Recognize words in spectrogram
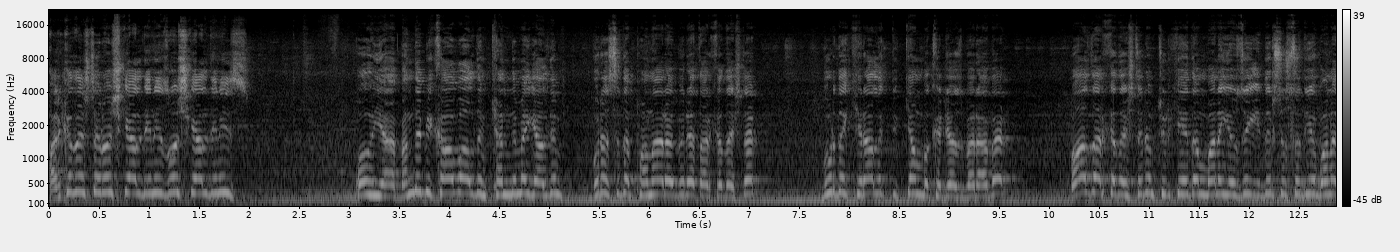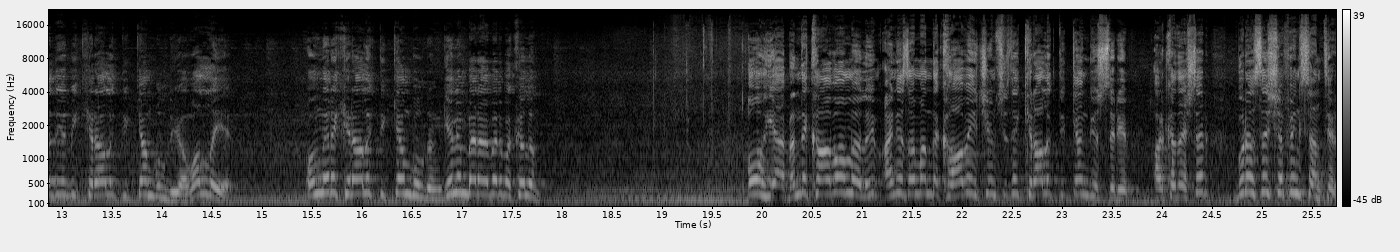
Arkadaşlar hoş geldiniz, hoş geldiniz. Oh ya ben de bir kahve aldım, kendime geldim. Burası da Panara Büret arkadaşlar. Burada kiralık dükkan bakacağız beraber. Bazı arkadaşlarım Türkiye'den bana yazıyor, İdir Usta diyor, bana diyor bir kiralık dükkan bul diyor. Vallahi. Onlara kiralık dükkan buldum. Gelin beraber bakalım. Oh ya ben de kahve alayım. Aynı zamanda kahve içeyim size kiralık dükkan göstereyim arkadaşlar. Burası shopping center.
